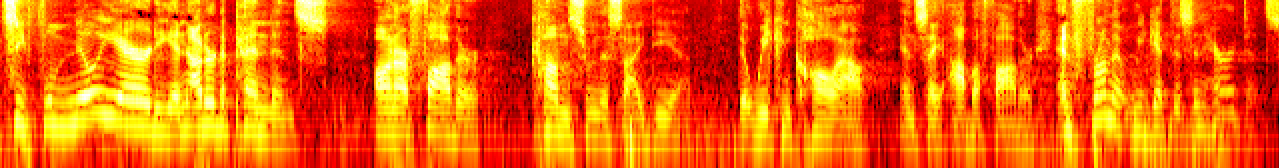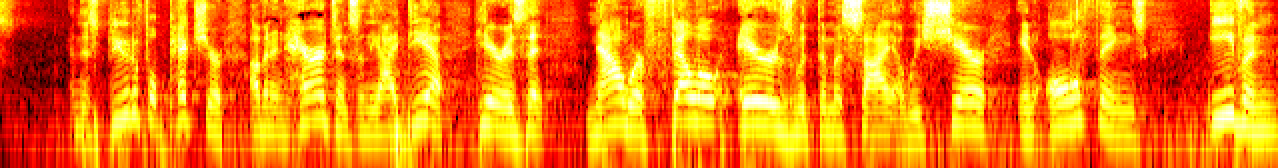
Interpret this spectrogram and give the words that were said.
See, familiarity and utter dependence on our Father comes from this idea that we can call out and say, Abba, Father. And from it, we get this inheritance. And this beautiful picture of an inheritance. And the idea here is that now we're fellow heirs with the Messiah. We share in all things, even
